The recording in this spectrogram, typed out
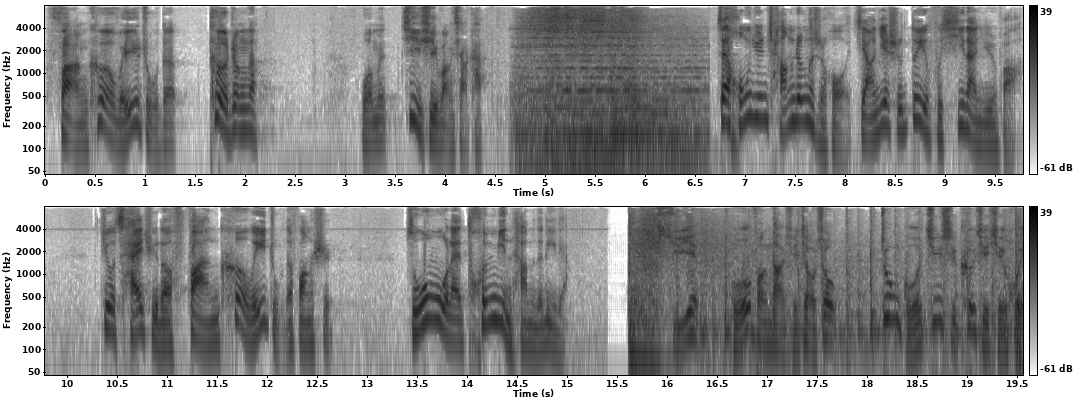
反客为主的特征呢？我们继续往下看。在红军长征的时候，蒋介石对付西南军阀，就采取了反客为主的方式，逐步来吞并他们的力量。许燕，国防大学教授。中国军事科学学会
